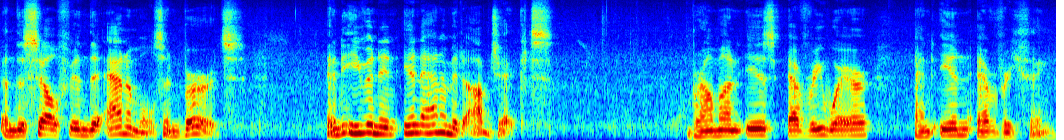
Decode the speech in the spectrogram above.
and the self in the animals and birds, and even in inanimate objects. Brahman is everywhere and in everything.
